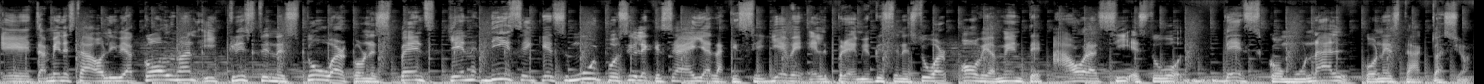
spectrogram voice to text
eh, también está Olivia Colman y Kristen Stewart con Spence, quien dicen que es muy posible que sea ella la que se lleve el premio. Kristen Stewart, obviamente, ahora sí estuvo descomunal con esta actuación.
